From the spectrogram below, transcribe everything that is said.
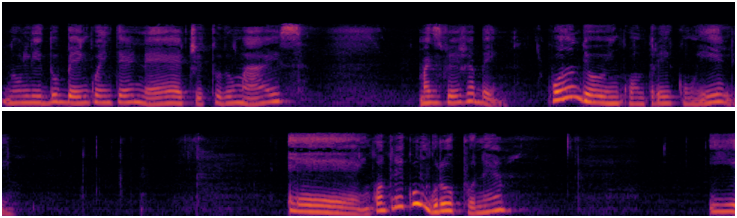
não lido bem com a internet e tudo mais. Mas veja bem, quando eu encontrei com ele, é, encontrei com um grupo, né? E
